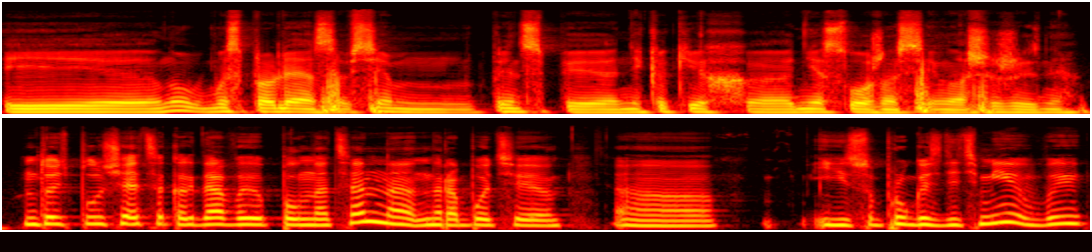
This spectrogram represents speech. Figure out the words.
и ну, мы справляемся со всем. В принципе, никаких э, не сложностей в нашей жизни. Ну, то есть, получается, когда вы полноценно на работе э, и супруга с детьми, вы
